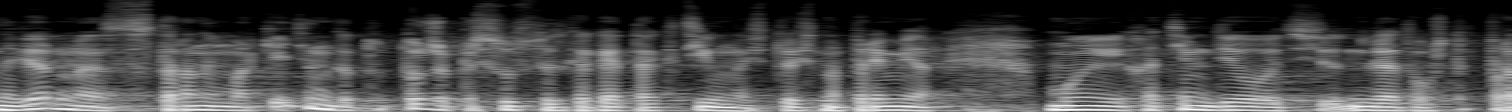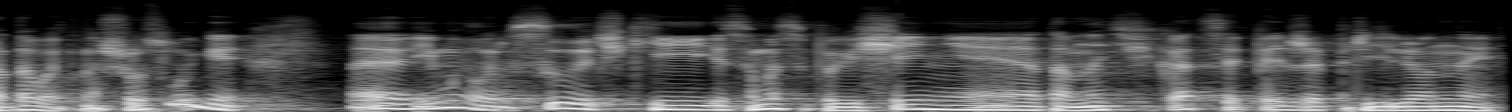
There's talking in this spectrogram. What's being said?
наверное, со стороны маркетинга тут тоже присутствует какая-то активность. То есть, например, мы хотим делать для того, чтобы продавать наши услуги, э, email рассылочки, смс-оповещения, там нотификации, опять же, определенные.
